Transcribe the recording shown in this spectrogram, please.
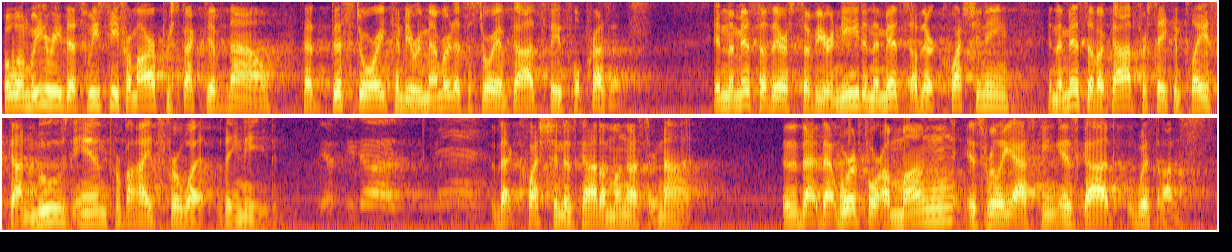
But when we read this, we see from our perspective now that this story can be remembered as the story of God's faithful presence. In the midst of their severe need, in the midst of their questioning, in the midst of a God forsaken place, God moves in, provides for what they need. That question is God among us or not? That, that word for among is really asking, is God with us?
